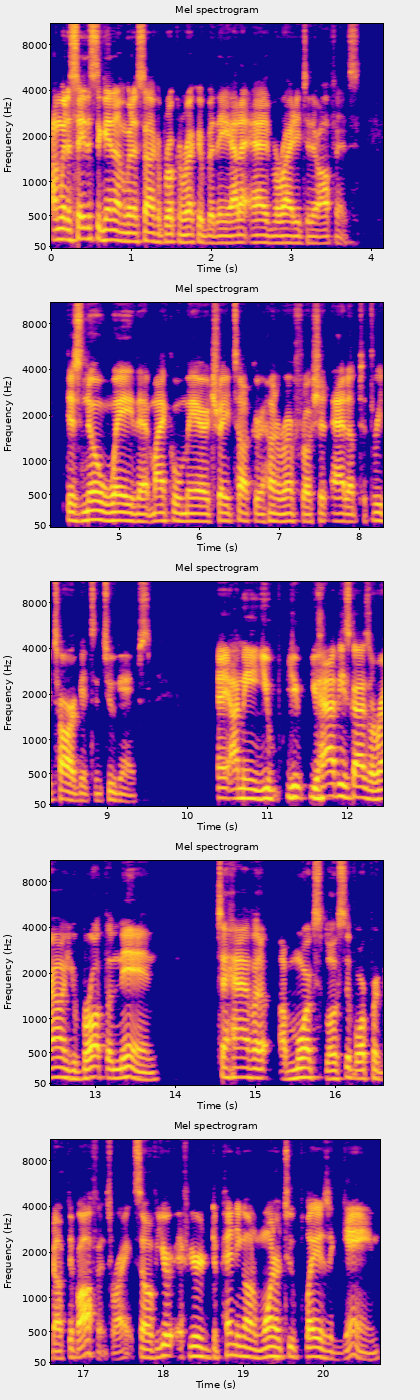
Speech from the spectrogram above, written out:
am going to say this again. I'm going to sound like a broken record, but they got to add variety to their offense. There's no way that Michael Mayer, Tre Tucker, and Hunter Renfrow should add up to three targets in two games. And, I mean, you you you have these guys around. You brought them in to have a, a more explosive or productive offense, right? So if you're if you're depending on one or two players a game,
